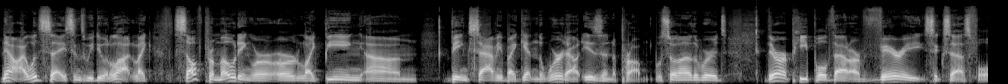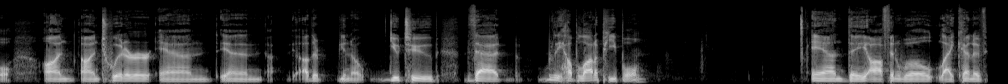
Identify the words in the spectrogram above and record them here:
now, I would say since we do it a lot, like self promoting or, or like being um, being savvy by getting the word out isn't a problem. So, in other words, there are people that are very successful on on Twitter and and other you know YouTube that really help a lot of people, and they often will like kind of.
